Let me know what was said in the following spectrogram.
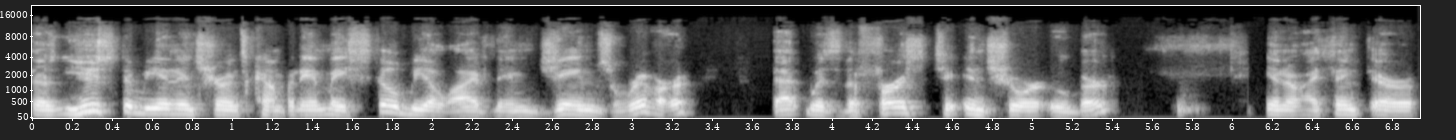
There used to be an insurance company, it may still be alive, named James River, that was the first to insure Uber. You know, I think they're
